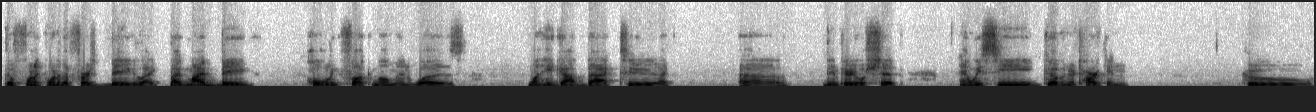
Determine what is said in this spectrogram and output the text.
the like one of the first big like like my big holy fuck moment was when he got back to like uh the Imperial ship, and we see Governor Tarkin, who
